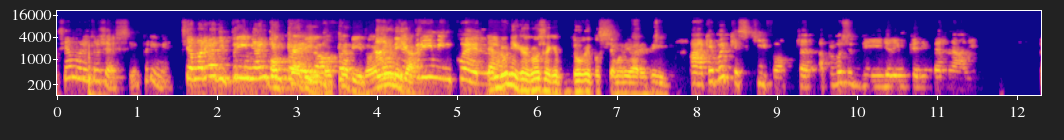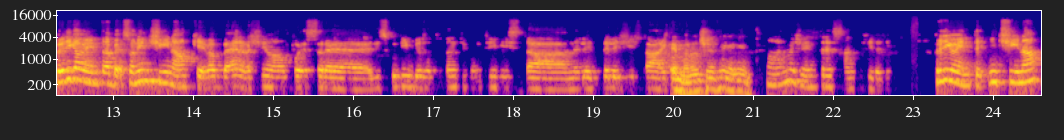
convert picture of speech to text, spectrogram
siamo retrocessi, primi. Siamo arrivati primi anche Ho in quello. capito, ho capito. È Anche l'unica, primi in quello. è l'unica cosa che, dove possiamo arrivare primi. Ah, che poi che schifo, cioè a proposito di, di Olimpiadi invernali. Praticamente, vabbè, sono in Cina, ok, va bene, la Cina può essere discutibile sotto tanti punti di vista nelle, delle città. Eh, ma non ce ne frega niente. No, invece è interessante, fidati. Praticamente in Cina,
